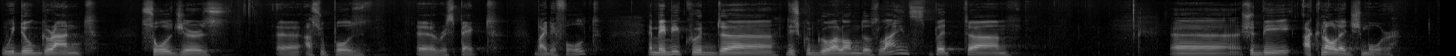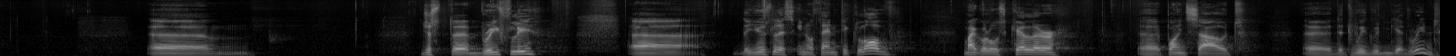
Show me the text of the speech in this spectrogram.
we do grant soldiers uh, a supposed uh, respect by default. And maybe could, uh, this could go along those lines, but um, uh, should be acknowledged more. Um, just uh, briefly, uh, the useless inauthentic love, Michael Hauskeller uh, points out that we could get rid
